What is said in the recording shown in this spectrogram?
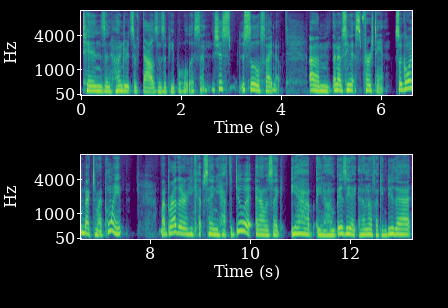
tens and hundreds of thousands of people who listen. It's just just a little side note, um, and I've seen this firsthand. So going back to my point, my brother he kept saying you have to do it, and I was like, yeah, you know, I'm busy. I, I don't know if I can do that.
